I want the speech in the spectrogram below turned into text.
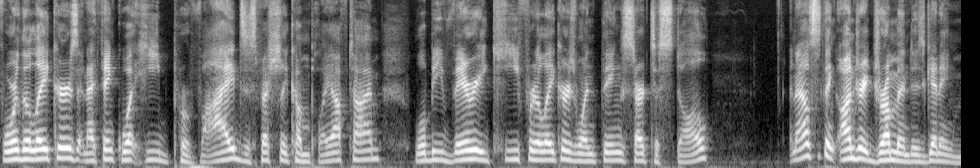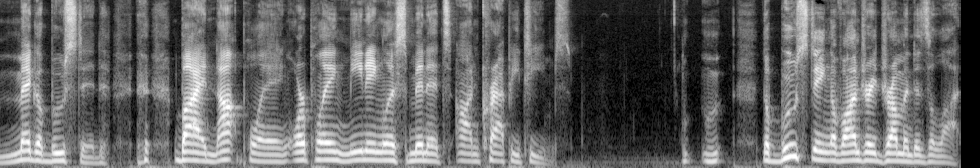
for the Lakers, and I think what he provides, especially come playoff time, will be very key for the Lakers when things start to stall. And I also think Andre Drummond is getting mega boosted by not playing or playing meaningless minutes on crappy teams. The boosting of Andre Drummond is a lot.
